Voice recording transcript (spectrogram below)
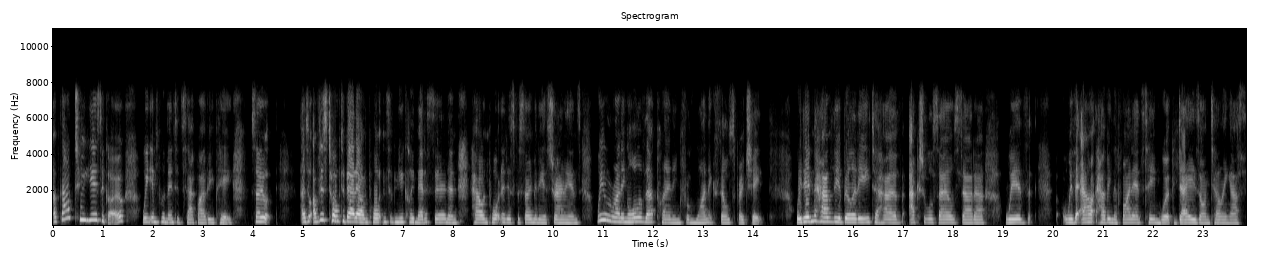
about two years ago, we implemented SAP IBP. So as I've just talked about our importance of nuclear medicine and how important it is for so many Australians, we were running all of that planning from one Excel spreadsheet. We didn't have the ability to have actual sales data with without having the finance team work days on telling us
